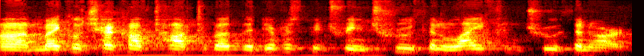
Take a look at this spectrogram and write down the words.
Uh, Michael Chekhov talked about the difference between truth in life and truth in art,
